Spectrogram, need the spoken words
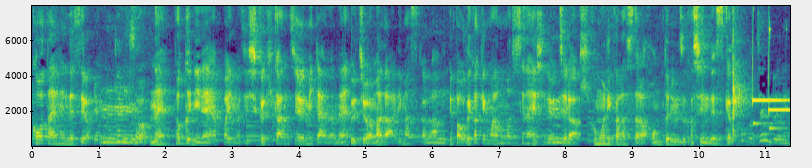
構大変ですよ。いや本当にそう。ね、特にねやっぱ今自粛期間中みたいなね風潮はまだありますから、うん。やっぱお出かけもあんましてないしね、うちら。引きこもりからしたら本当に難しいんですけど。ほぼ全部ネ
